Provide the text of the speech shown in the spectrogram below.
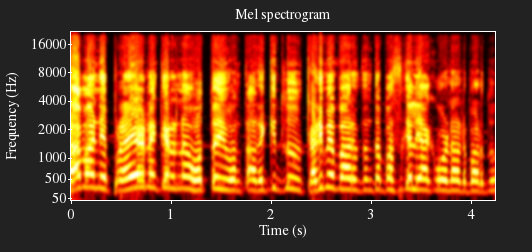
ಸಾಮಾನ್ಯ ಪ್ರಯಾಣಿಕರನ್ನ ಹೊತ್ತೊಯ್ಯುವಂಥ ಅದಕ್ಕಿಂತಲೂ ಕಡಿಮೆ ಬಾರದಂಥ ಬಸ್ಗಳು ಯಾಕೆ ಓಡಾಡಬಾರ್ದು?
